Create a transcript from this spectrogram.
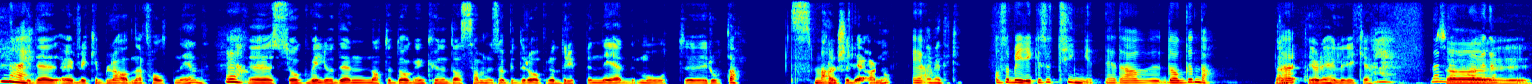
Nei. i det øyeblikket bladene er falt ned, Ja. eh, så vil jo den nattedoggen kunne da samles opp i dråper og dryppe ned mot eh, rota. Smart. Kanskje det har noe? Ja. Jeg vet ikke. Og så blir de ikke så tynget ned av doggen, da. Nei, det gjør det heller ikke. Men Så, har vi det.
